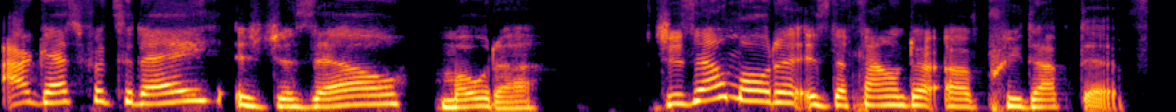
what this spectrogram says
Our guest for today is Giselle Mota. Giselle Mota is the founder of Preductive,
